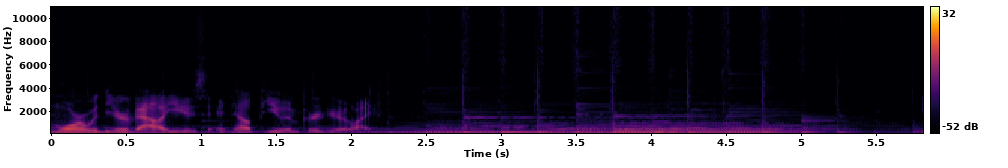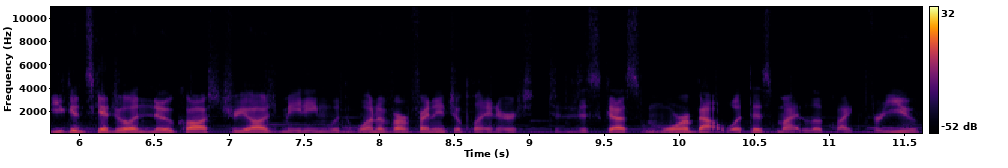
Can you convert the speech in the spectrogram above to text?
more with your values and help you improve your life. You can schedule a no cost triage meeting with one of our financial planners to discuss more about what this might look like for you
